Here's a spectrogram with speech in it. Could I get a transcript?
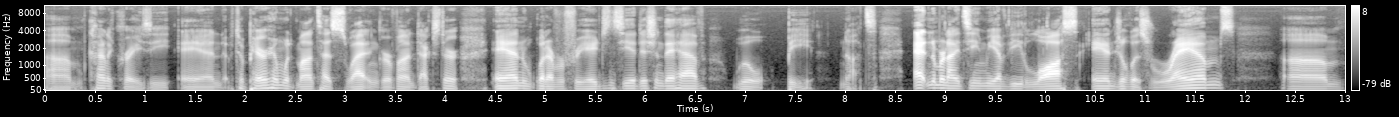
Um, kind of crazy. And to pair him with Montez Sweat and Gervon Dexter and whatever free agency addition they have will be nuts. At number 19, we have the Los Angeles Rams. Um,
